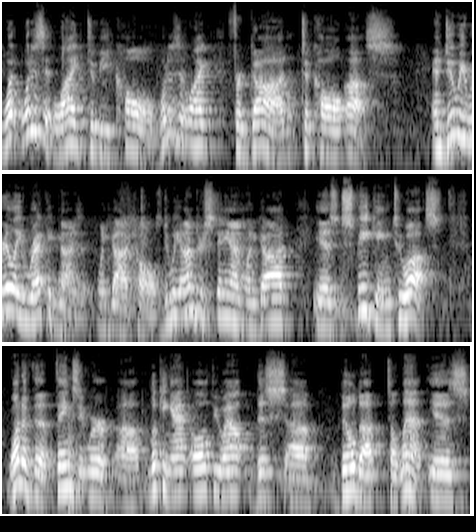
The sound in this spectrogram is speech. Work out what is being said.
what, what is it like to be called? What is it like for God to call us? And do we really recognize it when God calls? Do we understand when God is speaking to us? One of the things that we're uh, looking at all throughout this uh, build up to Lent is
